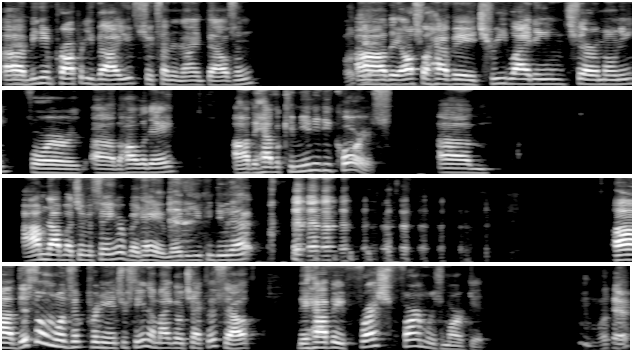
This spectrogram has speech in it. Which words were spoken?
Uh, median property value, 609000 Okay. Uh, they also have a tree lighting ceremony for uh, the holiday. Uh, they have a community chorus. Um, I'm not much of a singer, but hey, maybe you can do that. uh, this one was pretty interesting. I might go check this out. They have a fresh farmers market. Hmm, okay.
